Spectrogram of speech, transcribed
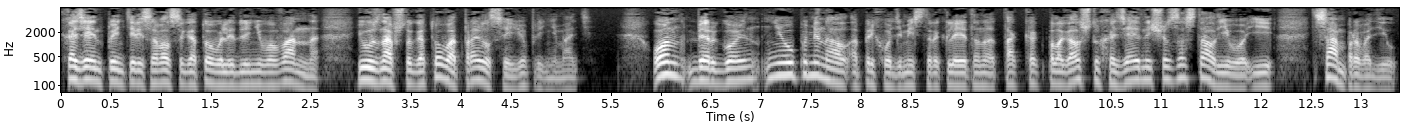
Хозяин поинтересовался, готова ли для него ванна, и, узнав, что готова, отправился ее принимать. Он, Бергойн, не упоминал о приходе мистера Клейтона, так как полагал, что хозяин еще застал его и сам проводил.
